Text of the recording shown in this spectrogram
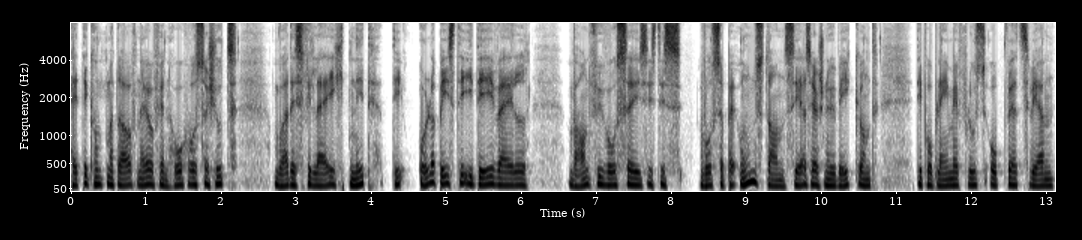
Heute kommt man drauf, naja, für einen Hochwasserschutz war das vielleicht nicht die allerbeste Idee, weil wann viel Wasser ist, ist das Wasser bei uns dann sehr, sehr schnell weg und die Probleme flussabwärts werden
